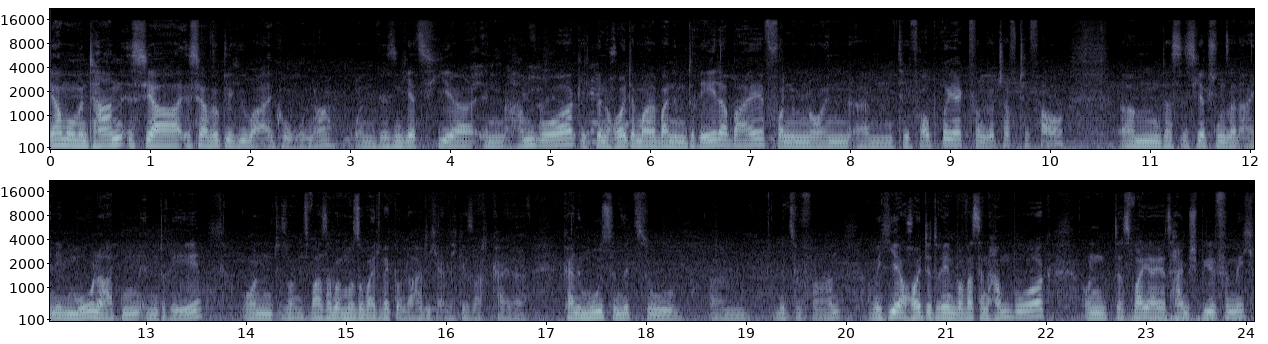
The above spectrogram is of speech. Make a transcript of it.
Ja, momentan ist ja, ist ja wirklich überall Corona. Und wir sind jetzt hier in Hamburg. Ich bin heute mal bei einem Dreh dabei von einem neuen ähm, TV-Projekt von Wirtschaft TV. Ähm, das ist jetzt schon seit einigen Monaten im Dreh. Und sonst war es aber immer so weit weg und da hatte ich ehrlich gesagt keine, keine Muße mitzu, ähm, mitzufahren. Aber hier, heute drehen wir was in Hamburg und das war ja jetzt Heimspiel für mich.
